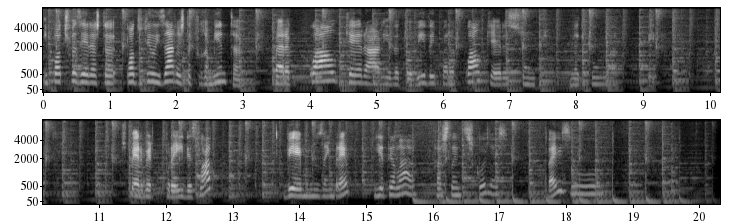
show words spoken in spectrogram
E podes fazer esta, podes utilizar esta ferramenta para qualquer área da tua vida e para qualquer assunto na tua vida. Espero ver-te por aí desse lado Vemo-nos em breve e até lá. Faz excelentes escolhas. Beijo!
